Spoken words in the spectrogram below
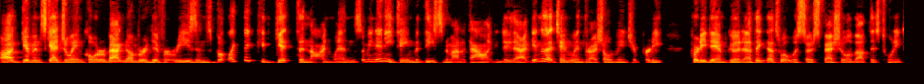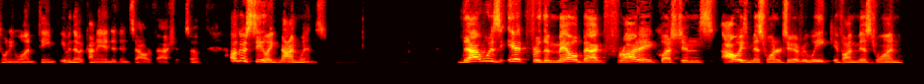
uh, given scheduling, quarterback number of different reasons. But like they could get to nine wins. I mean, any team with decent amount of talent can do that. Getting to that ten win threshold means you're pretty pretty damn good. And I think that's what was so special about this 2021 team, even though it kind of ended in sour fashion. So I'll go ceiling nine wins that was it for the mailbag Friday questions. I always miss one or two every week. If I missed one,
